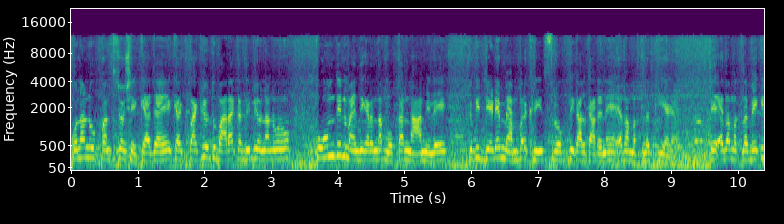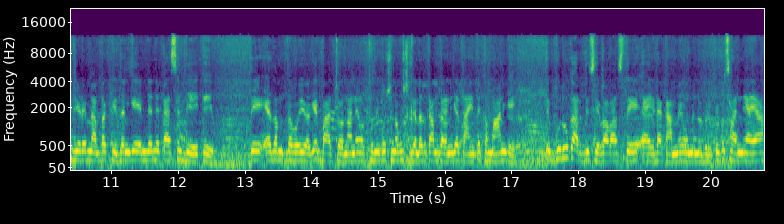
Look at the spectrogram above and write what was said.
ਉਹਨਾਂ ਨੂੰ ਪੰਥ ਚੋਂ ਛੇਕਿਆ ਜਾਏ ਤਾਂ ਕਿ ਉਹ ਦੁਬਾਰਾ ਕਦੇ ਵੀ ਉਹਨਾਂ ਨੂੰ ਕੌਮ ਦੀ ਨੁਮਾਇੰਦਗੀ ਕਰਨ ਦਾ ਮੌਕਾ ਨਾ ਮਿਲੇ, ਕਿਉਂਕਿ ਜਿਹੜੇ ਮੈਂਬਰ ਖਰੀਦ ਫਰੋਖਤ ਦੀ ਗੱਲ ਕਰ ਰਹੇ ਨੇ, ਇਹਦਾ ਮਤਲਬ ਕੀ ਹੈਗਾ? ਤੇ ਇਹਦਾ ਮਤਲਬ ਹੈ ਕਿ ਜਿਹੜੇ ਮੈਂਬਰ ਖਰੀਦਣਗੇ ਇੰਨੇ ਨੇ ਪੈਸੇ ਦੇ ਕੇ ਤੇ ਇਹਦਾ ਮਤਲਬ ਉਹੀ ਹੋ ਗਿਆ, ਬਾਅਦ ਚ ਉਹਨਾਂ ਨੇ ਉੱਥੋਂ ਦੀ ਕੁਛ ਨਾ ਕੁਛ ਗਲਤ ਕੰਮ ਕਰਨਗੇ, ਤਾਂ ਹੀ ਤਾਂ ਕਮਾਣਗੇ ਤੇ ਗੁਰੂ ਘਰ ਦੀ ਸੇਵਾ ਵਾਸਤੇ ਇਹ ਜਿਹੜਾ ਕੰਮ ਹੈ, ਉਹ ਮੈਨੂੰ ਬਿਲਕੁਲ ਪਸੰਦ ਨਹੀਂ ਆਇਆ।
